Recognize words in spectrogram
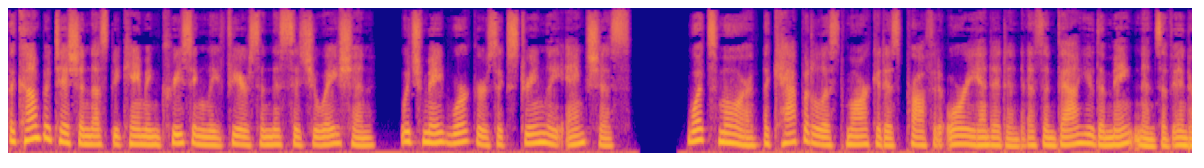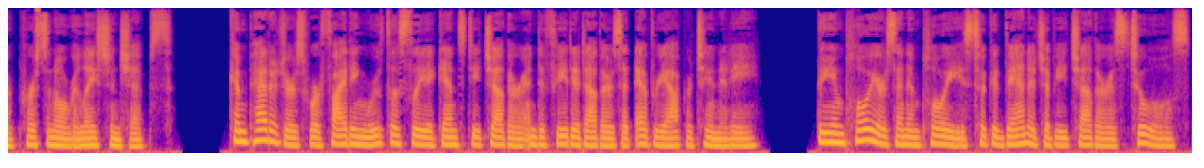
The competition thus became increasingly fierce in this situation, which made workers extremely anxious. What's more, the capitalist market is profit oriented and doesn't value the maintenance of interpersonal relationships. Competitors were fighting ruthlessly against each other and defeated others at every opportunity. The employers and employees took advantage of each other as tools.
